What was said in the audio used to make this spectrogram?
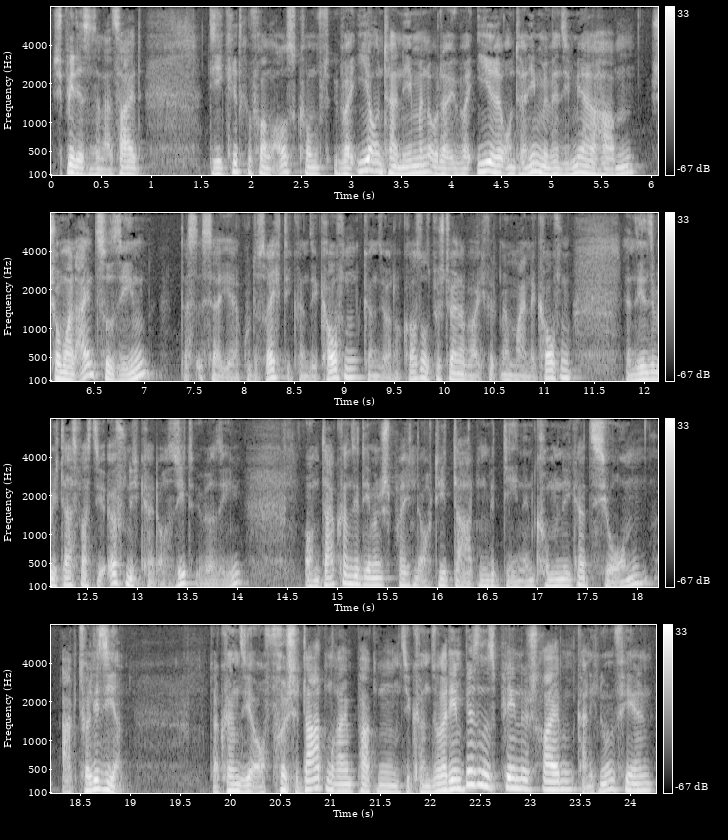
spätestens in der Zeit, die Kreditreform-Auskunft über Ihr Unternehmen oder über Ihre Unternehmen, wenn Sie mehrere haben, schon mal einzusehen. Das ist ja Ihr gutes Recht, die können Sie kaufen, können Sie auch noch kostenlos bestellen, aber ich würde mir meine kaufen. Dann sehen Sie nämlich das, was die Öffentlichkeit auch sieht über Sie. Und da können Sie dementsprechend auch die Daten mit denen in Kommunikation aktualisieren. Da können Sie auch frische Daten reinpacken. Sie können sogar den Businesspläne schreiben, kann ich nur empfehlen.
